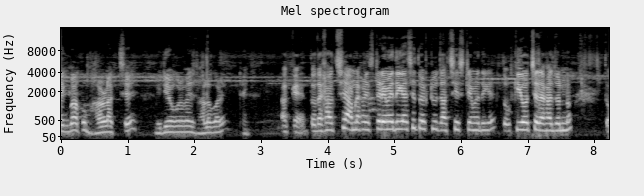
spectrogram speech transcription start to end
দেখবা, খুব ভালো লাগছে। ভিডিওগুলো বেশ ভালো করে। ওকে তো দেখা হচ্ছে, আমরা এখন স্টেডিয়ামের দিকে আছি, তো একটু যাচ্ছি স্টেডিয়ামের দিকে। তো কি হচ্ছে দেখার জন্য? তো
